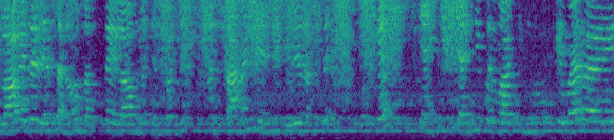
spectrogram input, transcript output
బ్లాగ్ అయితే చేశాను. నచ్చితే ఎలా ఉందో చెప్పండి. అండ్ కామెంట్ చేయండి వీడియో నచ్చితే okay thank you thank you for watching okay bye bye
